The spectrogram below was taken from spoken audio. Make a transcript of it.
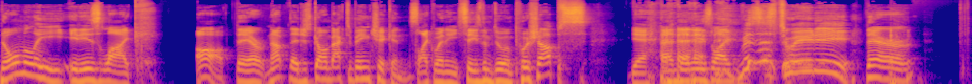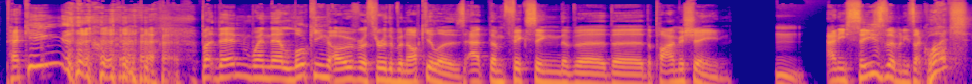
Normally it is like oh they're nope they're just going back to being chickens. Like when he sees them doing push-ups. Yeah. and then he's like mrs tweedy. They're pecking? But then when they're looking over through the binoculars at them fixing the the the pie machine Mm. and he sees them and he's like what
